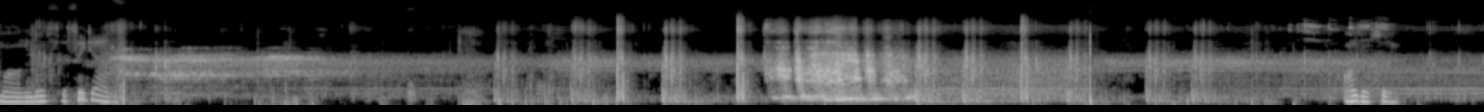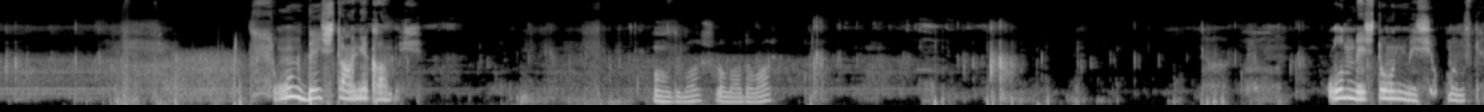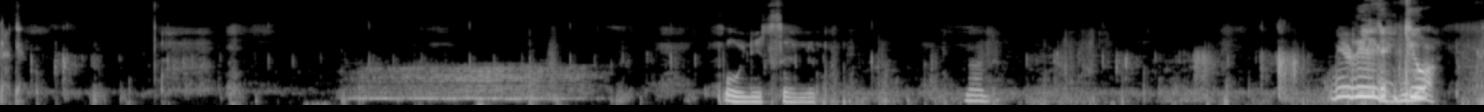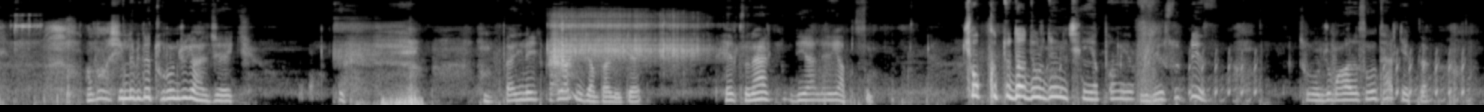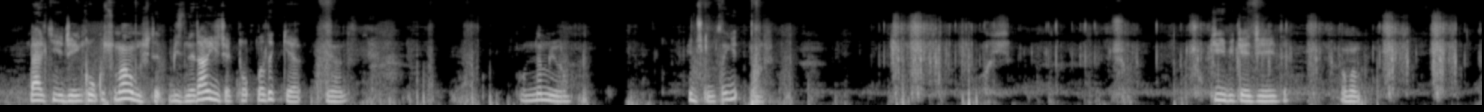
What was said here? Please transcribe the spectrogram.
Mavinin sesi geldi. Ay gösteriyor. Son 5 tane kalmış. Aldılar. Şuralarda var. On beşte on beş yapmamız gerek. Bu oyunu hiç sevmiyorum. Nerede? Bir değil de Ah, iki yok. Ama şimdi bir de turuncu gelecek. Ben yine hiçbir şey yapmayacağım tabii ki. Hepsini her diğerleri yapsın. Çok kutuda durduğum için yapamıyorum. Bir sürpriz. Turuncu mağarasını terk etti. Belki yiyeceğin kokusunu almıştı. Biz neden yiyecek topladık ki yani. Anlamıyorum. Hiç kimse gitmemiş. Çok iyi bir geceydi. Ama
